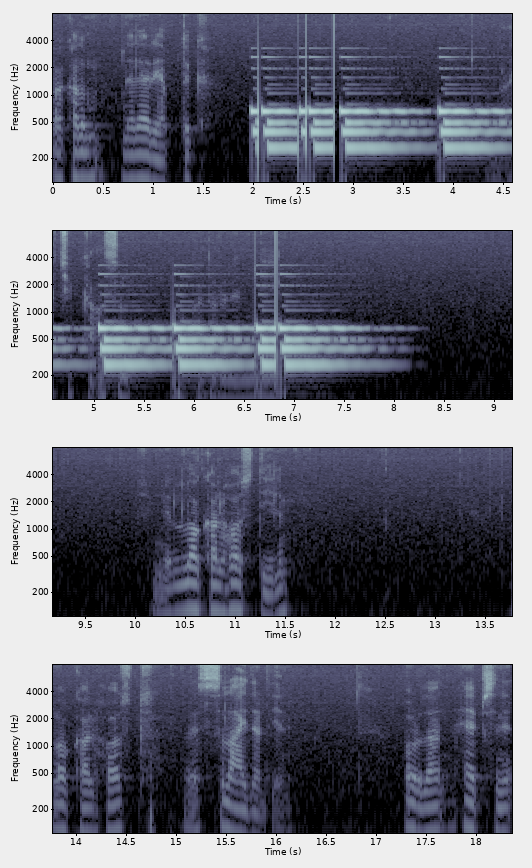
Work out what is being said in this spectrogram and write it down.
Bakalım neler yaptık. Açık kalsın. Şimdi localhost diyelim. Localhost ve slider diyelim. Buradan hepsini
